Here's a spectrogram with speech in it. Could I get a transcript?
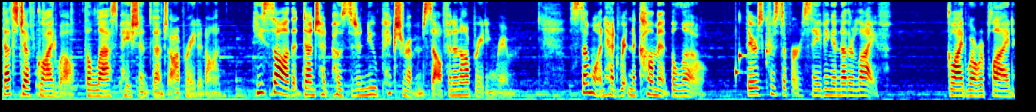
That's Jeff Glidewell, the last patient Duntsch operated on. He saw that Duntsch had posted a new picture of himself in an operating room. Someone had written a comment below There's Christopher saving another life. Glidewell replied,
